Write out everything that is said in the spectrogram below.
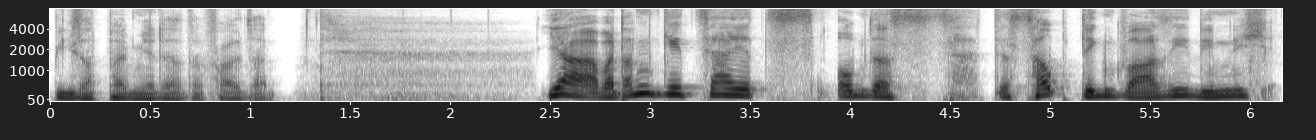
wie gesagt, bei mir der, der Fall sein. Ja, aber dann geht es ja jetzt um das, das Hauptding quasi, nämlich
